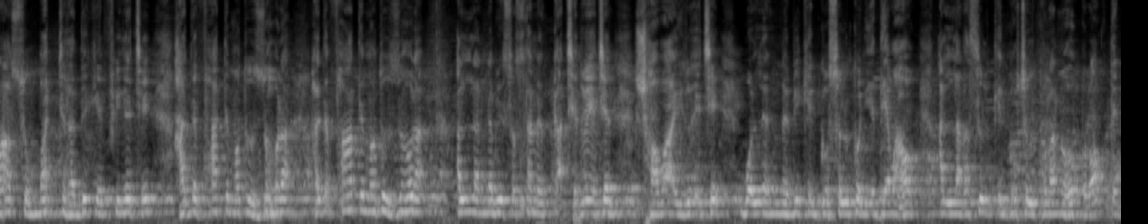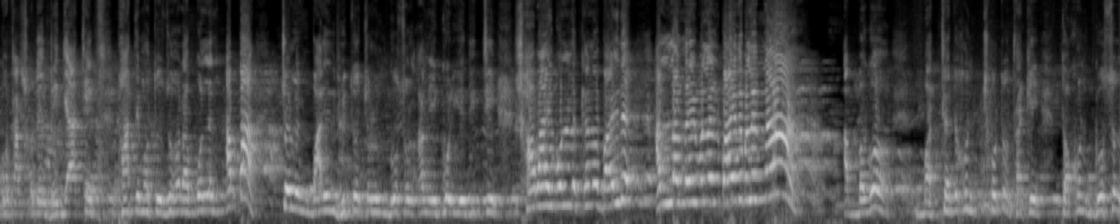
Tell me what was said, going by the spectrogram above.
মাসুম বাচ্চারা দেখে ফিরেছে হাতে ফাতে মতো জোহরা হাতে ফাতে মতো জোহরা আল্লাহ নবী ইসলামের কাছে রয়েছেন, সবাই রয়েছে, বললেন, নবীকে গোসল করিয়ে দেওয়া হোক, আল্লাহ রাসুলকে গোসল করানো হোক, রক্তে গোটা শরীর ভেজে আছে। ফাতে মতো জোহরা বললেন আব্বা চলুন বাড়ির ভিতরে, চলুন গোসল আমি করিয়ে দিচ্ছি। সবাই বলল, কেন বাইরে? আল্লাহ নেই বললেন, বাইরে বলেন না। আব্বা গো, বাচ্চা যখন ছোট থাকে, তখন গোসল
